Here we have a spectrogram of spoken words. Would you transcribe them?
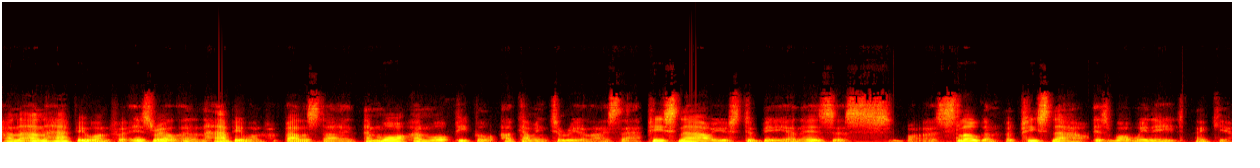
an unhappy one for Israel, and an unhappy one for Palestine, and more and more people are coming to realize that. Peace now used to be and is a, a slogan, but peace now is what we need. Thank you.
